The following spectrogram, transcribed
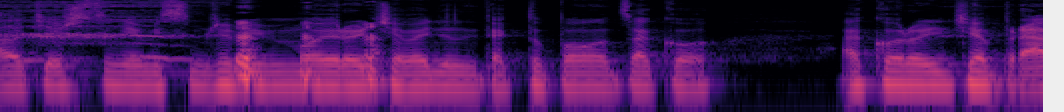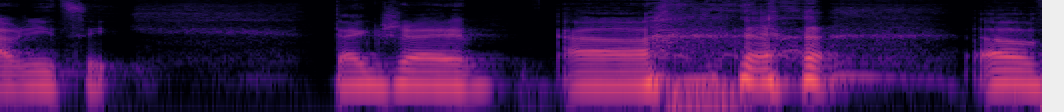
ale tiež si nemyslím, že by mi moji rodičia vedeli takto pomôcť ako, ako rodičia právnici. Takže uh,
